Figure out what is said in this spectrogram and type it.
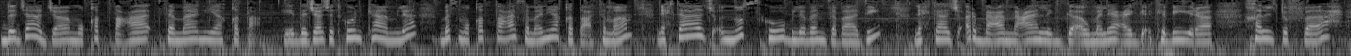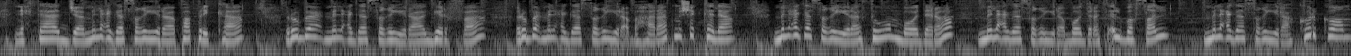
دجاجة مقطعة ثمانية قطع. هي الدجاجة تكون كاملة بس مقطعة ثمانية قطع. تمام؟ نحتاج نص كوب لبن زبادي. نحتاج أربعة معالق أو ملاعق كبيرة. خل تفاح نحتاج ملعقة صغيرة بابريكا ربع ملعقة صغيرة قرفة ربع ملعقة صغيرة بهارات مشكلة ملعقة صغيرة ثوم بودرة ملعقة صغيرة بودرة البصل ملعقة صغيرة كركم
